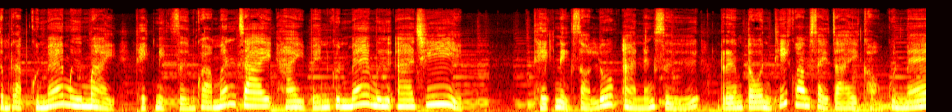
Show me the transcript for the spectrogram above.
สำหรับคุณแม่มือใหม่ เทคนิคเสริมความมั่นใจ ให้เป็นคุณแม่มืออาชีพเทคนิคสอนลูกอ่านหนังสือ เริ่มต้นที่ความใส่ใจของคุณแม่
